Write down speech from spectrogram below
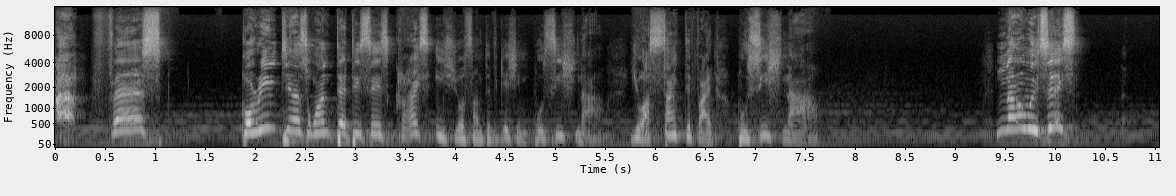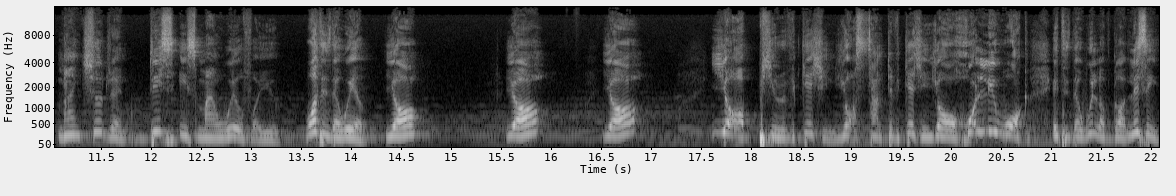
Ah, first Corinthians 1:30 says, Christ is your sanctification, positional. You are sanctified, positional. Now he says, my children, this is my will for you. What is the will? Your, your, your, your purification, your sanctification, your holy walk. It is the will of God. Listen,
